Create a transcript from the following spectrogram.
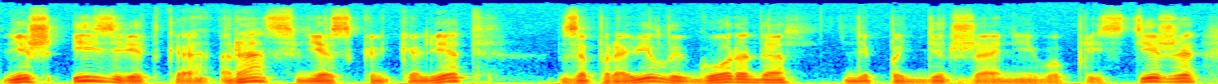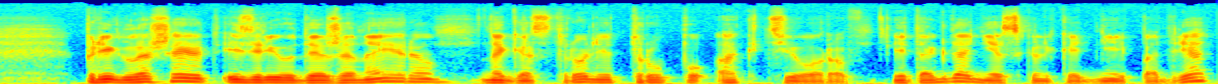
лишь изредка, раз в несколько лет – заправилы города для поддержания его престижа приглашают из Рио-де-Жанейро на гастроли труппу актеров, и тогда несколько дней подряд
